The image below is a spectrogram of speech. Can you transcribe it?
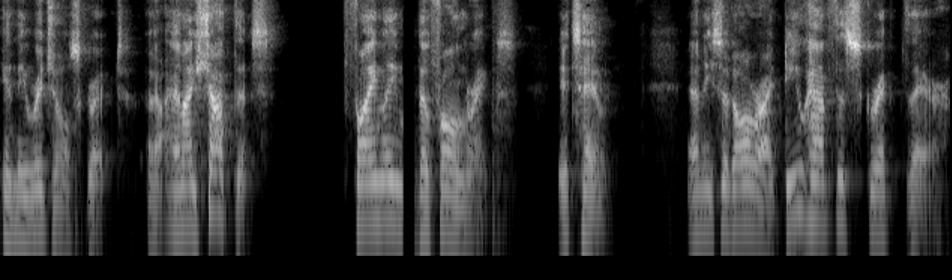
in the original script. Uh, and I shot this. Finally, the phone rings. It's him. And he said, All right, do you have the script there?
